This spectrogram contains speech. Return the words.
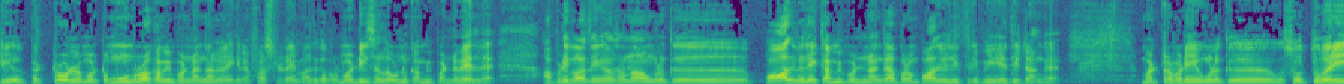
டி பெட்ரோலில் மட்டும் மூணு ரூபா கம்மி பண்ணாங்கன்னு நினைக்கிறேன் ஃபஸ்ட் டைம் அதுக்கப்புறமா டீசலில் ஒன்றும் கம்மி பண்ணவே இல்லை. அப்படி பார்த்தீங்கன்னு சொன்னால் உங்களுக்கு பால் விலை கம்மி பண்ணாங்க அப்புறம் பால் விலை திருப்பி ஏற்றிட்டாங்க மற்றபடி உங்களுக்கு சொத்து வரி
